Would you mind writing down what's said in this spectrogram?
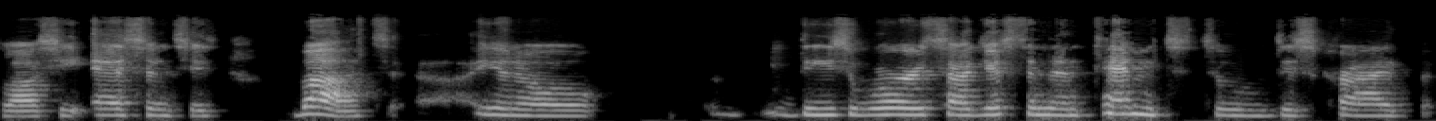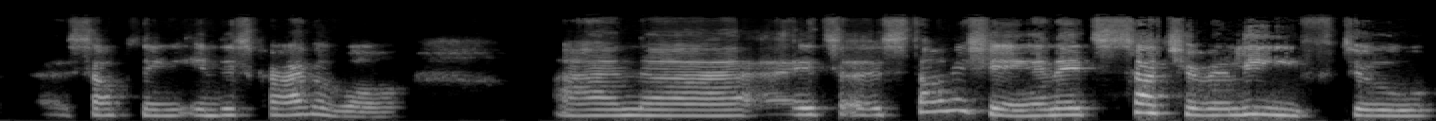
glassy essence, but uh, you know, these words are just an attempt to describe something indescribable, and uh, it's astonishing, and it's such a relief to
